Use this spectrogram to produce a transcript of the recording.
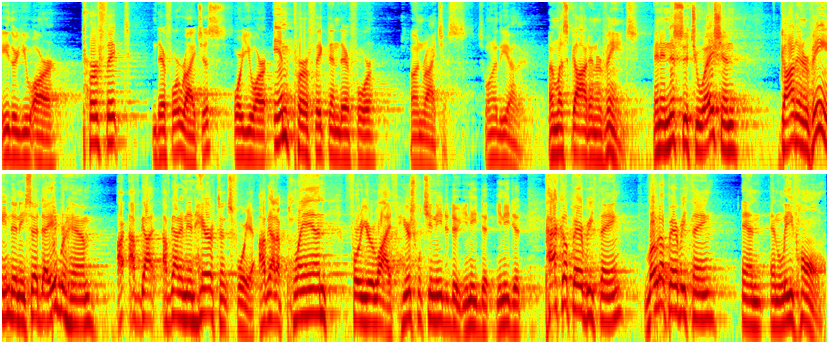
Either you are perfect and therefore righteous, or you are imperfect and therefore unrighteous. It's one or the other, unless God intervenes. And in this situation, God intervened and he said to Abraham, I've got, I've got an inheritance for you. I've got a plan for your life. Here's what you need to do. You need to, you need to pack up everything, load up everything, and, and leave home.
